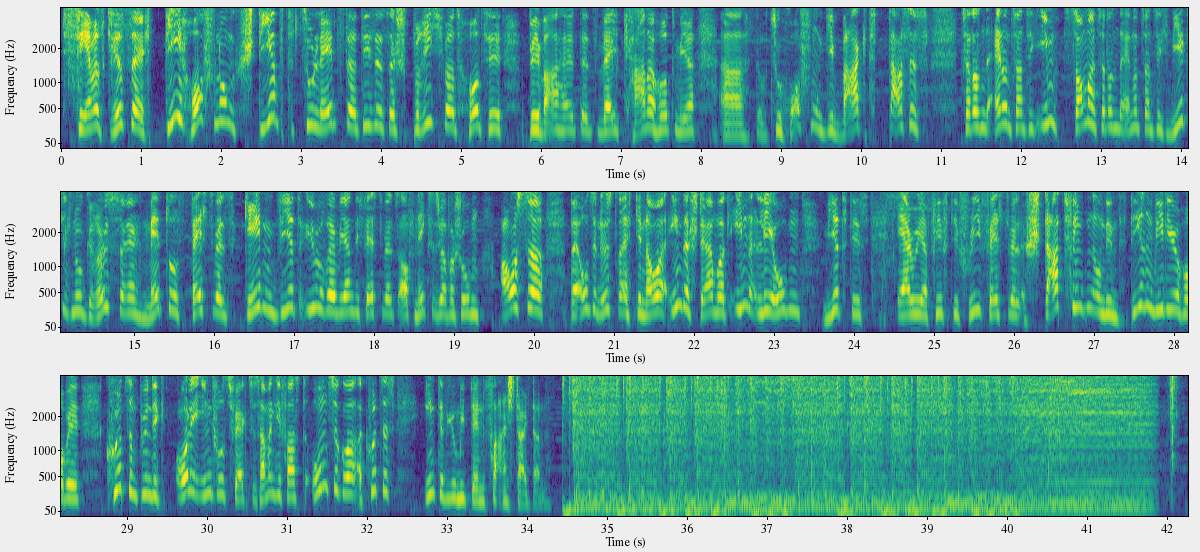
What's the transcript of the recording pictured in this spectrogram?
Servus, grüß euch. Die Hoffnung stirbt zuletzt. Dieses Sprichwort hat sich bewahrheitet, weil keiner hat mehr äh, zu hoffen gewagt, dass es 2021 im Sommer 2021 wirklich nur größere Metal-Festivals geben wird. Überall werden die Festivals auf nächstes Jahr verschoben, außer bei uns in Österreich, genauer in der Steiermark, in Leoben, wird das Area 53 Festival stattfinden. Und in diesem Video habe ich kurz und bündig alle Infos für euch zusammengefasst und sogar ein kurzes Interview mit den Veranstaltern.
